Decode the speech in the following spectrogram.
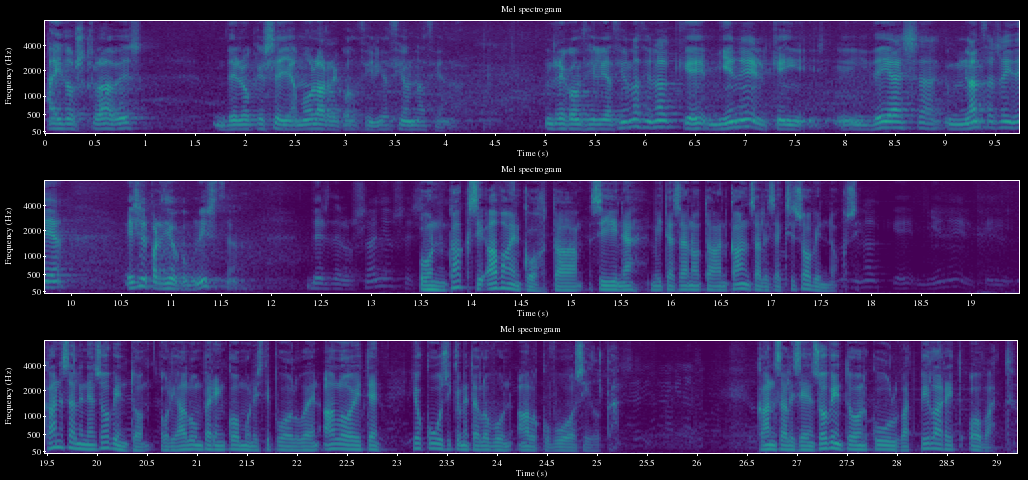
Hay dos claves de lo que se llamó la reconciliación nacional reconciliación nacional que viene, el que idea esa, lanza esa idea, es el Partido Comunista. On kaksi avainkohtaa siinä, mitä sanotaan kansalliseksi sovinnoksi. Kansallinen sovinto oli alun perin kommunistipuolueen aloite jo 60-luvun alkuvuosilta. Kansalliseen sovintoon kuuluvat pilarit ovat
